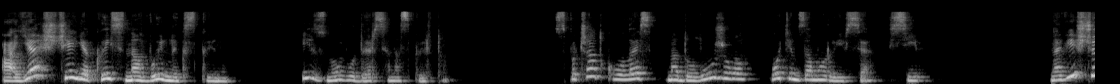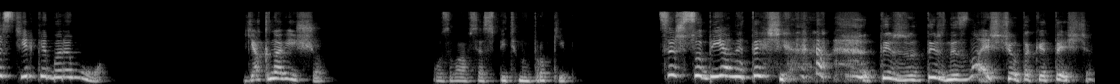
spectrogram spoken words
а я ще якийсь навильник скину. І знову дерся на скирту. Спочатку Олесь надолужував, потім заморився, сів. Навіщо стільки беремо? Як навіщо? Озвався з пітьми Прокіп. Це ж собі, а не тещі. Ти ж, ти ж не знаєш, що таке теща?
